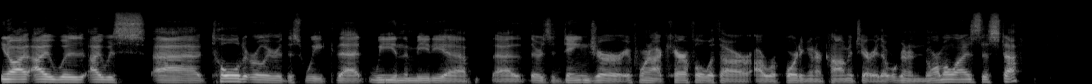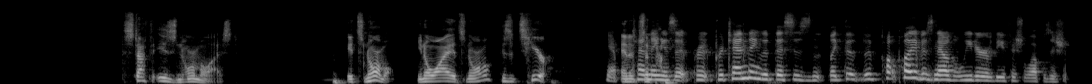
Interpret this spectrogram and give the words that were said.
You know, I, I was I was uh, told earlier this week that we in the media uh, there's a danger if we're not careful with our our reporting and our commentary that we're going to normalize this stuff. Stuff is normalized. It's normal. You know why it's normal? Because it's here. Yeah, And pretending is it pre- pretending that this is like the the Po- is now the leader of the official opposition.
